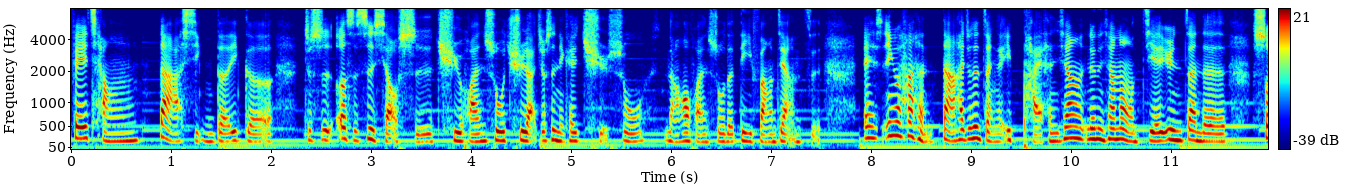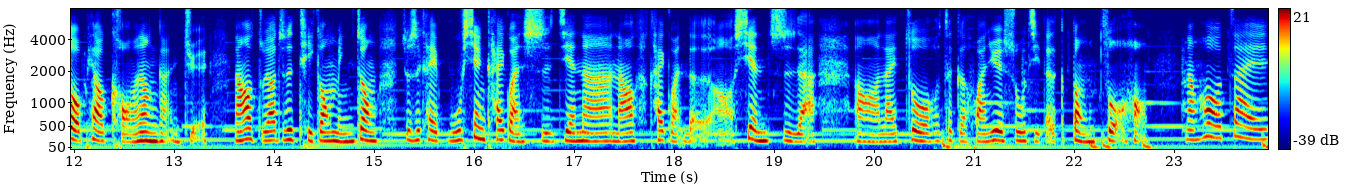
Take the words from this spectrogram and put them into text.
非常大型的一个，就是二十四小时取还书区啊，就是你可以取书然后还书的地方这样子。哎，因为它很大，它就是整个一排，很像有点像那种捷运站的售票口那种感觉。然后主要就是提供民众就是可以不限开馆时间啊，然后开馆的哦限制啊，啊来做这个还阅书籍的动作哈。然后在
